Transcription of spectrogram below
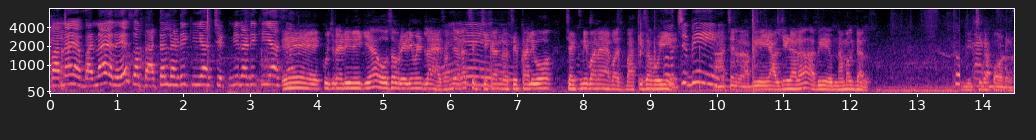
बनाया? बनाया रे। सब बैटल रेडी किया चटनी रेडी किया ए, कुछ रेडी नहीं किया वो सब रेडीमेड लाया समझा ना? सिर्फ़ चिकन सिर्फ़ खाली वो चटनी बनाया बस बाकी सब वही है। कुछ भी। हाँ चल अभी हल्दी डाला अभी नमक डाल। मिर्ची का पाउडर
